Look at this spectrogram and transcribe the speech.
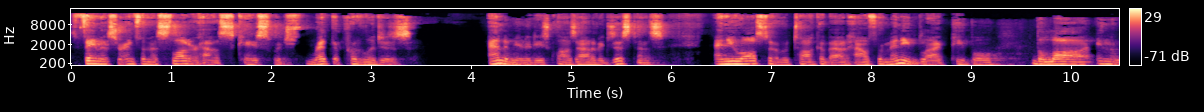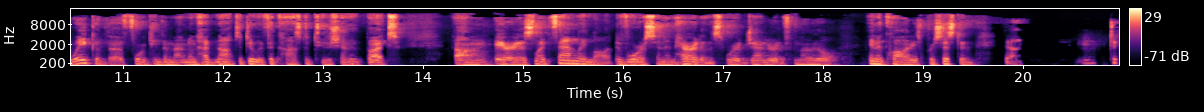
famous or infamous Slaughterhouse case, which read the privileges and immunities clause out of existence. And you also talk about how, for many Black people, the law in the wake of the 14th Amendment had not to do with the Constitution, but um, areas like family law, divorce, and inheritance, where gender and familial inequalities persisted. Uh, to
